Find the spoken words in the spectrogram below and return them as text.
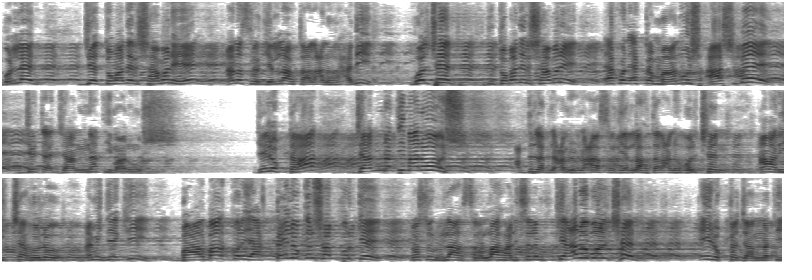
বললেন যে তোমাদের সামনে বলছেন যে তোমাদের সামনে এখন একটা মানুষ আসবে যেটা জান্নাতি মানুষ। যে লোকটা জান্নাতি মানুষ। আনহু বলছেন, আমার ইচ্ছা হলো, আমি দেখি বারবার করে একটাই লোকের সম্পর্কে সাল্লাহ আলি সাল্লাম কেন বলছেন? এই লোকটা জান্নাতি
